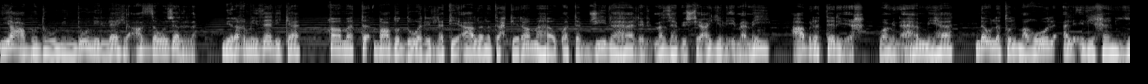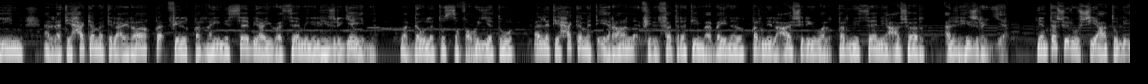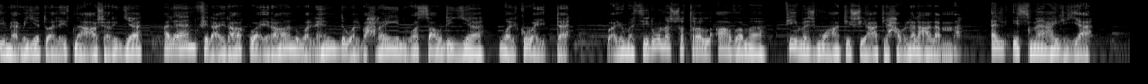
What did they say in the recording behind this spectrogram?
يعبد من دون الله عز وجل. برغم ذلك قامت بعض الدول التي أعلنت احترامها وتبجيلها للمذهب الشيعي الإمامي عبر التاريخ ومن أهمها دولة المغول الإليخانيين التي حكمت العراق في القرنين السابع والثامن الهجريين والدولة الصفوية التي حكمت إيران في الفترة ما بين القرن العاشر والقرن الثاني عشر الهجري. ينتشر الشيعة الإمامية الاثنى عشرية الآن في العراق وإيران والهند والبحرين والسعودية والكويت. ويمثلون الشطر الأعظم في مجموعة الشيعة حول العالم. الإسماعيلية.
